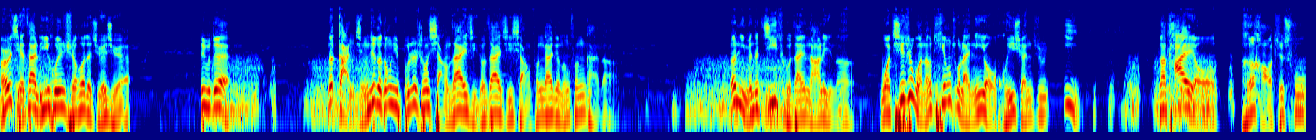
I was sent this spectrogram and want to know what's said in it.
而且在离婚时候的决绝，对不对？那感情这个东西不是说想在一起就在一起，想分开就能分开的。那你们的基础在于哪里呢？我其实我能听出来，你有回旋之意，那他也有和好之初，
